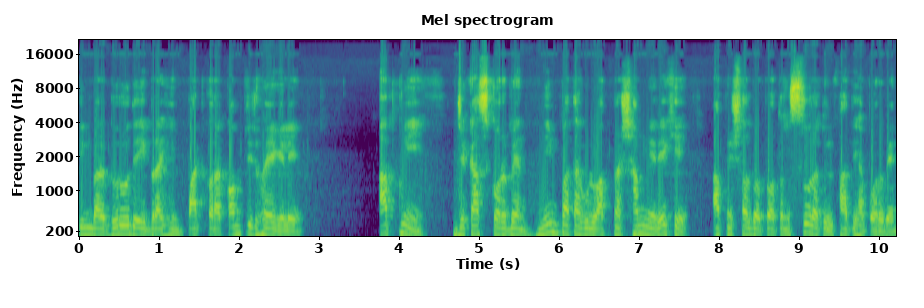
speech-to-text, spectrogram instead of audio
তিনবার দুরুদে ইব্রাহিম পাঠ করা কমপ্লিট হয়ে গেলে আপনি যে কাজ করবেন নিম পাতাগুলো আপনার সামনে রেখে আপনি সর্বপ্রথম সূরাতুল ফাতিহা পড়বেন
